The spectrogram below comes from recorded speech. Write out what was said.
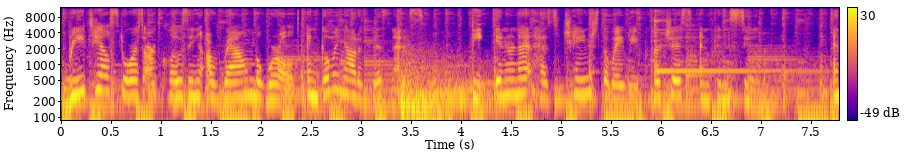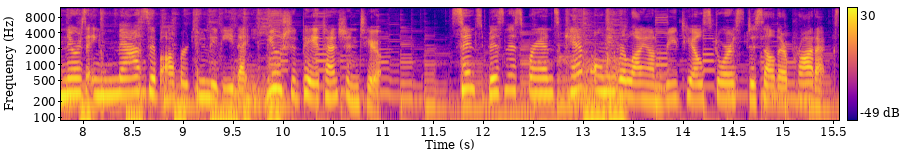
Retail stores are closing around the world and going out of business. The internet has changed the way we purchase and consume. And there is a massive opportunity that you should pay attention to. Since business brands can't only rely on retail stores to sell their products,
